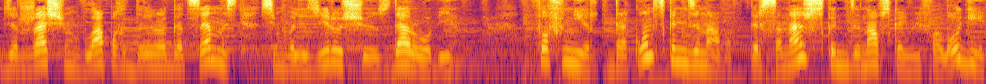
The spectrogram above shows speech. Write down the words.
держащем в лапах драгоценность, символизирующую здоровье. Фафнир – дракон скандинавов, персонаж скандинавской мифологии,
